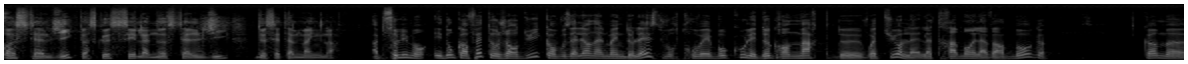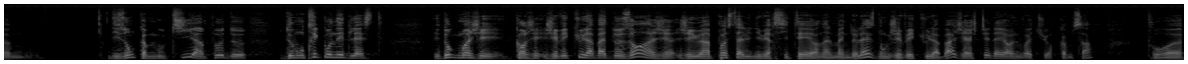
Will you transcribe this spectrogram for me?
nostalgique, parce que c'est la nostalgie de cette Allemagne-là. Absolument. Et donc en fait, aujourd'hui, quand vous allez en Allemagne de l'Est, vous retrouvez beaucoup les deux grandes marques de voitures, la, Trabant et la Wartburg, comme, euh, disons, comme outil un peu de, de montrer qu'on est de l'Est. Et donc, moi, quand j'ai vécu là-bas deux ans, hein, j'ai eu un poste à l'université en Allemagne de l'Est, donc j'ai vécu là-bas. J'ai acheté d'ailleurs une voiture comme ça. Euh,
